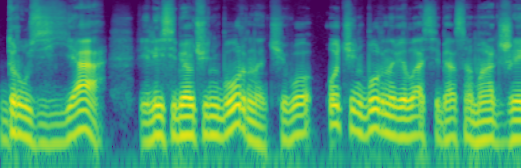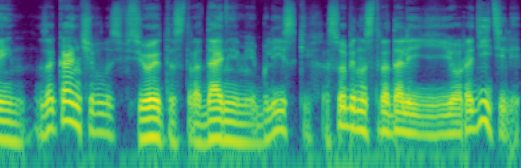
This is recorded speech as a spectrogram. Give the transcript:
«друзья» вели себя очень бурно, чего очень бурно вела себя сама Джейн. Заканчивалось все это страданиями близких. Особенно страдали ее родители,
